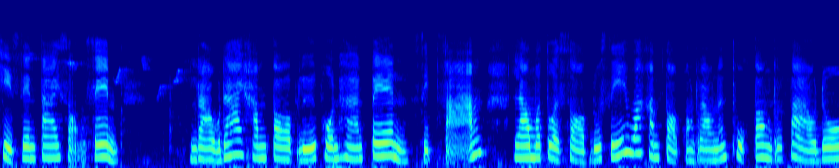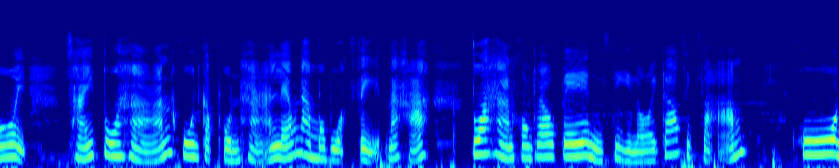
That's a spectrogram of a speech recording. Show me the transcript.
ขีดเส้นใต้สองเส้น เราได้คำตอบหรือผลหารเป็น 13 เรามาตรวจสอบดูซิว่าคำตอบของเรานั้นถูกต้องหรือเปล่าโดย ใช้ตัวหารคูณกับผลหารแล้วนำมาบวกเศษนะคะ ตัวหารของเราเป็น 493 คูณ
